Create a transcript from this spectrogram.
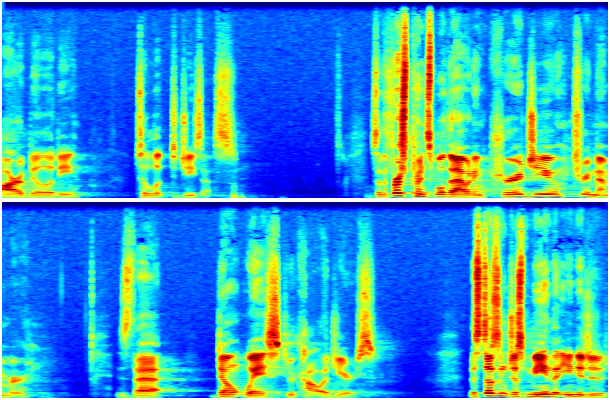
our ability to look to Jesus. So, the first principle that I would encourage you to remember is that don't waste your college years. This doesn't just mean that you need to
